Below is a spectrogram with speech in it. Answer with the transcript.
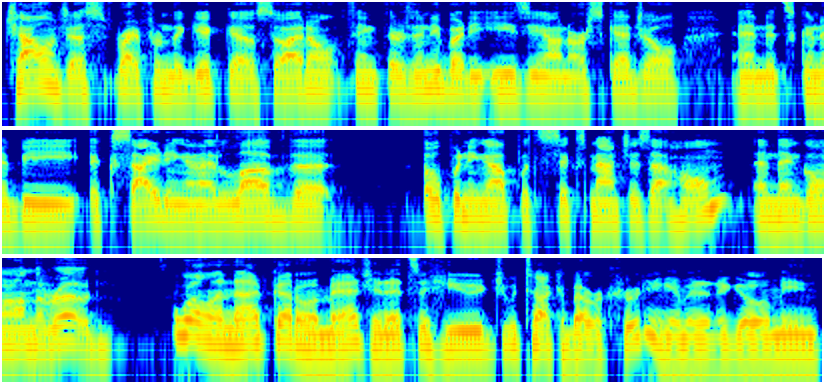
challenge us right from the get go. So I don't think there's anybody easy on our schedule. And it's going to be exciting. And I love the opening up with six matches at home and then going on the road. Well, and I've got to imagine it's a huge. We talked about recruiting a minute ago. I mean,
